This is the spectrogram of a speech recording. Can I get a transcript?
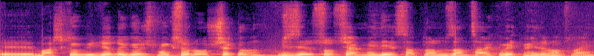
Ee, Başka bir videoda görüşmek üzere. Hoşçakalın. Bizleri sosyal medya hesaplarımızdan takip etmeyi de unutmayın.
